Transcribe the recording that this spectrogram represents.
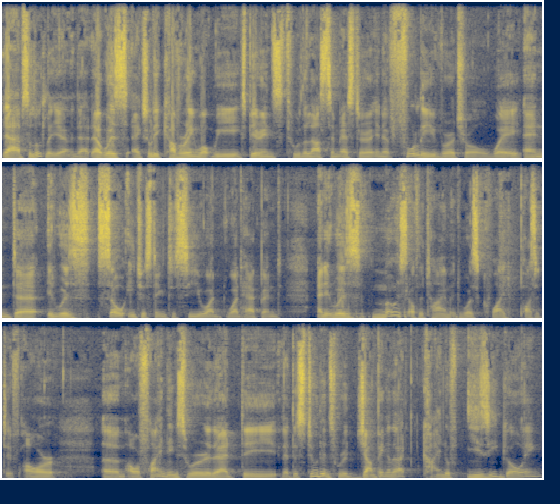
Yeah, absolutely. Yeah, that, that was actually covering what we experienced through the last semester in a fully virtual way, and uh, it was so interesting to see what what happened. And it was most of the time it was quite positive. Our um, our findings were that the that the students were jumping in that kind of easygoing,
